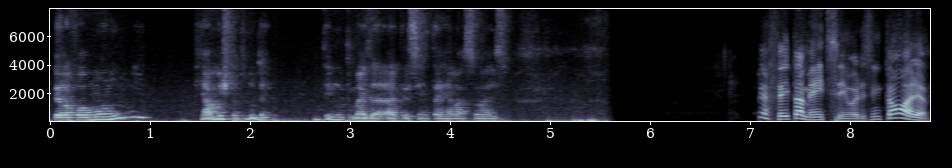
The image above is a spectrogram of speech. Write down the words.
pela Fórmula 1 e realmente está tudo bem. Não tem muito mais a acrescentar em relação a isso. Perfeitamente, senhores. Então, olha,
